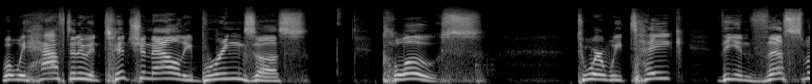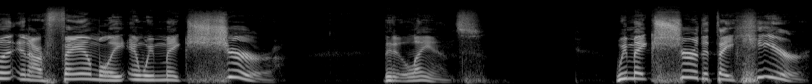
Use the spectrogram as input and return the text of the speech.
what we have to do intentionality brings us close to where we take the investment in our family and we make sure that it lands. We make sure that they hear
